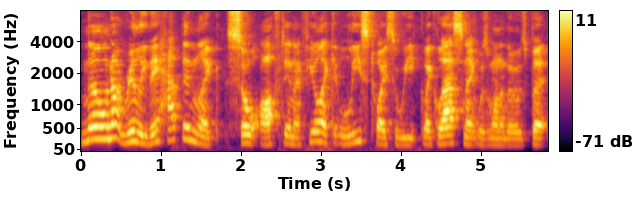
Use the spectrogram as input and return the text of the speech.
no, not really. They happen like so often. I feel like at least twice a week. Like last night was one of those, but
